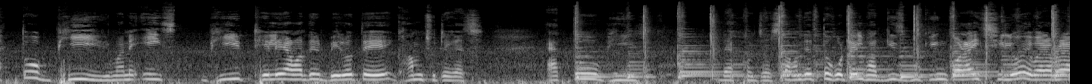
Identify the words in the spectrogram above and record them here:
এত ভিড় মানে এই ভিড় ঠেলে আমাদের বেরোতে ঘাম ছুটে গেছে। এত ভিড়। দেখো জাস্ট আমাদের তো হোটেল ভাগ্যিস বুকিং করাই ছিল, এবার আমরা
